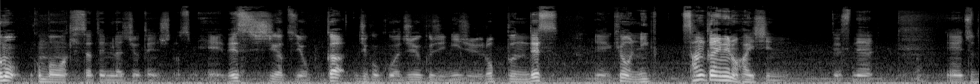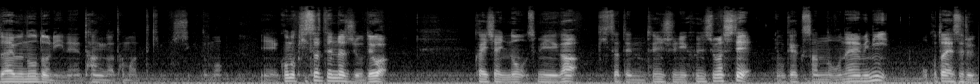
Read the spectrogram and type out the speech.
どうも、こんばんは。喫茶店ラジオ店主のすみへいです。7月4日、時刻は19時26分です。えー、今日2、3回目の配信ですね。えー、ちょっとだいぶ喉にね、痰が溜まってきましたけども、えー、この喫茶店ラジオでは、会社員のすみへいが喫茶店の店主に扮しまして、お客さんのお悩みにお答えする、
